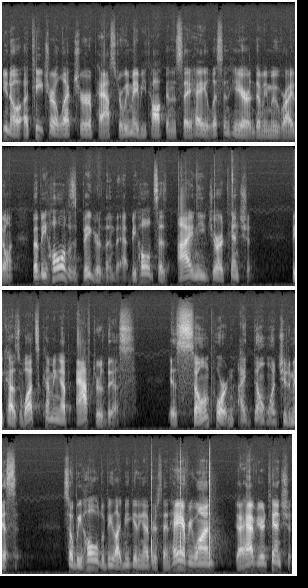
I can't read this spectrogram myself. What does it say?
you know, a teacher, a lecturer, a pastor. We may be talking and say, hey, listen here, and then we move right on. But behold is bigger than that. Behold says, I need your attention because what's coming up after this is so important, I don't want you to miss it. So, behold would be like me getting up here saying, hey, everyone, Do I have your attention?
